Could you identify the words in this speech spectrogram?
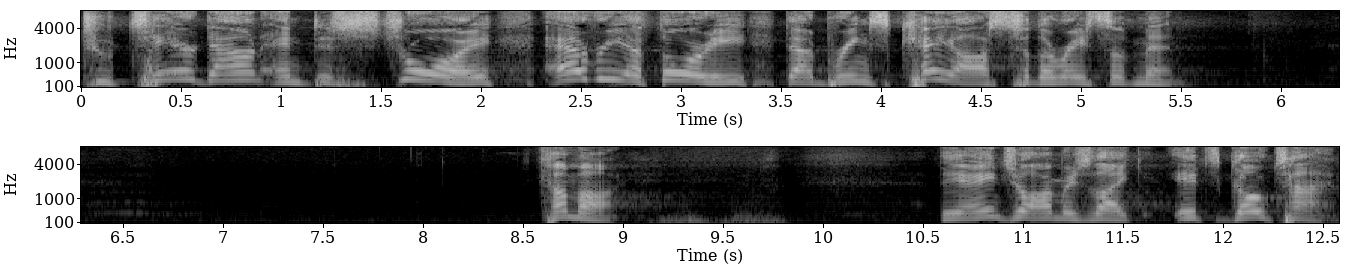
to tear down and destroy every authority that brings chaos to the race of men. Come on. The angel army is like, it's go time.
